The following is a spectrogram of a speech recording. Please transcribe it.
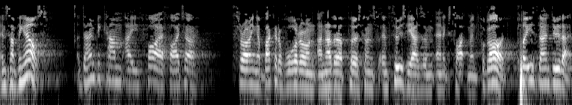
And something else don't become a firefighter throwing a bucket of water on another person's enthusiasm and excitement for God. Please don't do that.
